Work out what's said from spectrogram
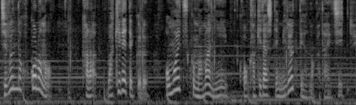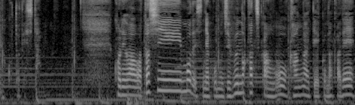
自分の心のから湧き出てくる思いつくままにこう書き出してみるっていうのが大事ということでした。これは私もですねこの自分の価値観を考えていく中で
